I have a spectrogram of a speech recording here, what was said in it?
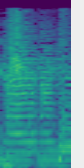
Thank you.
